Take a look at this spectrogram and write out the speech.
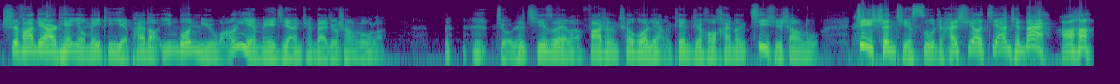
事发第二天，有媒体也拍到英国女王也没系安全带就上路了。九十七岁了，发生车祸两天之后还能继续上路，这身体素质还需要系安全带啊？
